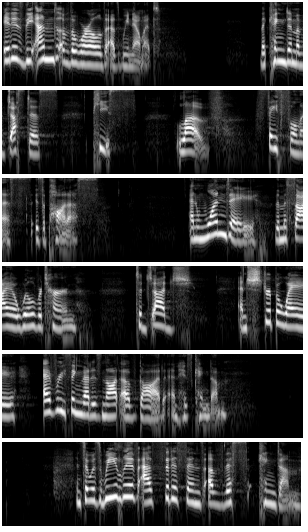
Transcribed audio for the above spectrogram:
It is the end of the world as we know it. The kingdom of justice, peace, love, faithfulness is upon us. And one day, the Messiah will return to judge and strip away everything that is not of God and his kingdom. And so, as we live as citizens of this kingdom,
